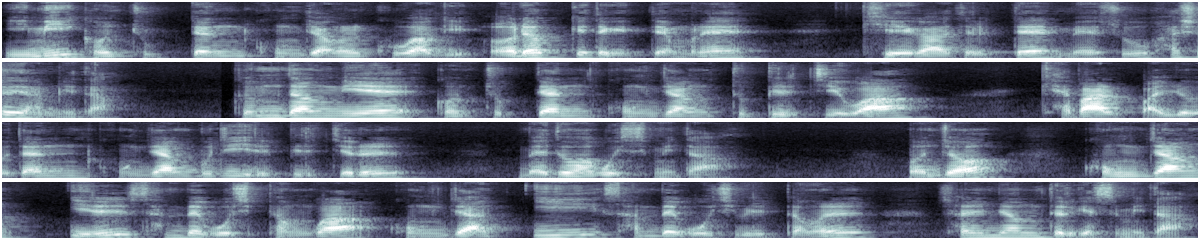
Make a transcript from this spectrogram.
이미 건축된 공장을 구하기 어렵게 되기 때문에 기회가 될 때 매수하셔야 합니다. 금당리에 건축된 공장 두 필지와 개발 완료된 공장 부지 1필지를 매도하고 있습니다. 먼저 공장 1 350평과 공장 2 351평을 설명드리겠습니다.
